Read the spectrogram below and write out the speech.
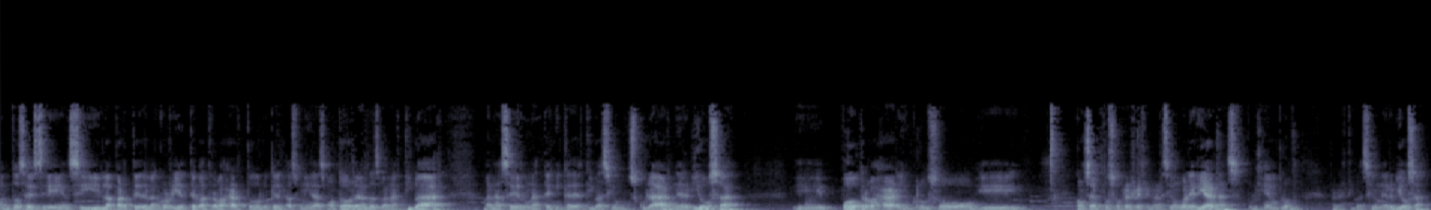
Entonces, en sí, la parte de la corriente va a trabajar todo lo que es las unidades motoras, las van a activar, van a hacer una técnica de activación muscular, nerviosa. Eh, puedo trabajar incluso eh, conceptos sobre regeneración walerianas, por ejemplo, para activación nerviosa.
